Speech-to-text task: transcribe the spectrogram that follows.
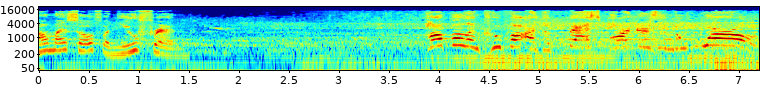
Found myself a new friend. Popol and Kupa are the best partners in the world!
